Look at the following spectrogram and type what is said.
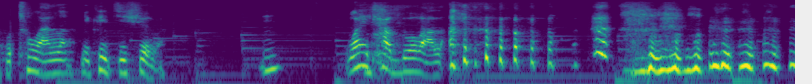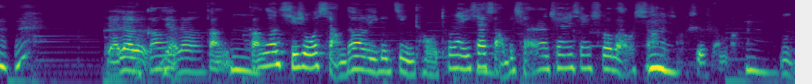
补充完了，你可以继续了。嗯，我也差不多完了。聊聊刚聊聊刚刚刚，其实我想到了一个镜头，突然一下想不起来，让圈圈先说吧，我想一想是什么。嗯嗯。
